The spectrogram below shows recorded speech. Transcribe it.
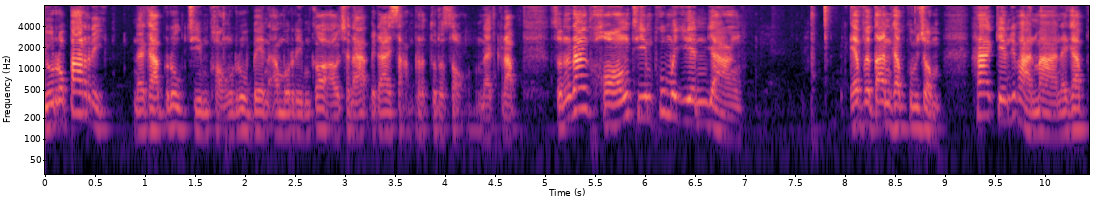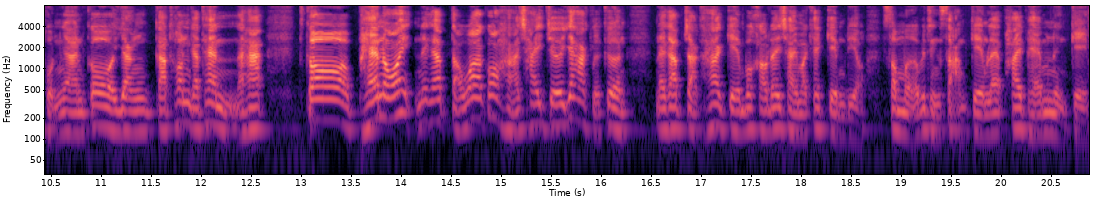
ยูโรปาลีกนะครับลูกทีมของรูเบนอโมริมก็เอาชนะไปได้ 3 ประตูต่อสองนะครับส่วนด้านของทีมผู้มาเยือนอย่าง เอฟเวอร์ตันครับคุณผู้ชม 5 เกมที่ผ่านมานะครับผลงานก็ยังกระท่อนกระแท่นนะฮะก็แพ้น้อยนะครับแต่ว่าก็หาชัยเจอยากเหลือเกินนะครับจาก 5 เกมพวกเขาได้ชัยมาแค่เกมเดียว เสมอไปถึง 3 เกมและพ่ายแพ้มา1เกม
